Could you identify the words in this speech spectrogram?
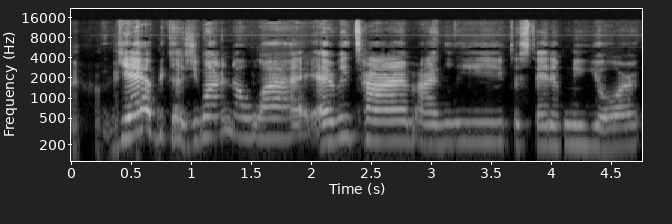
yeah, because you want to know why? Every time I leave the state of New York,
